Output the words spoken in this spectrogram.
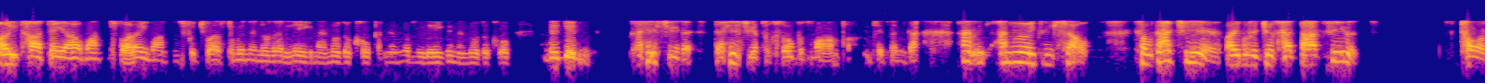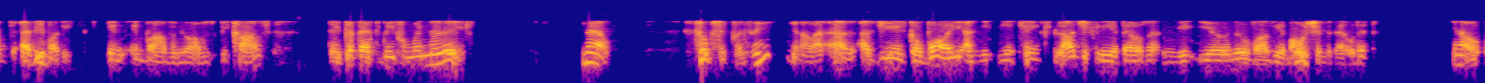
I thought they all wanted what I wanted, which was to win another league and another cup and another league and another cup. And They didn't the history the, the history of the club was more important than that, and and rightly so. So that year, I would have just had bad feelings towards everybody in, involved in Rovers because they prevented me from winning the league. Now, subsequently, you know, as, as years go by and you, you, think logically about it and you, you remove all the emotion about it, you know,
